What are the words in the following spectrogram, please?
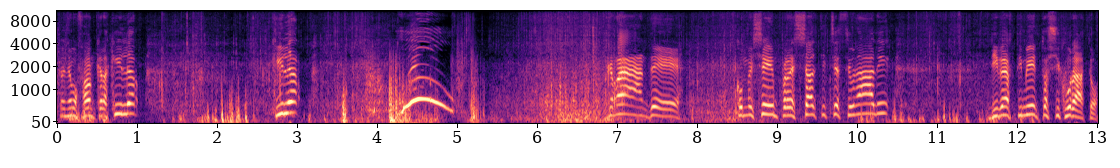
andiamo a fare anche la killer. Killer. Uh! Grande! Come sempre, salti eccezionali divertimento assicurato.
